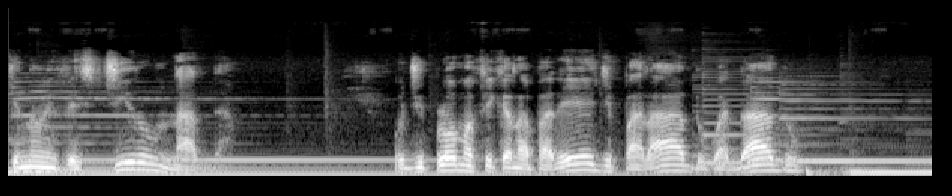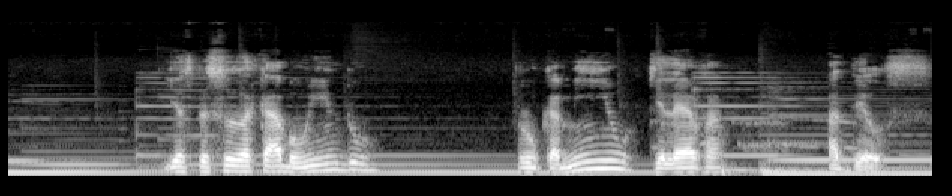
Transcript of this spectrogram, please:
que não investiram nada. O diploma fica na parede, parado, guardado, e as pessoas acabam indo por um caminho que leva a Deus.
